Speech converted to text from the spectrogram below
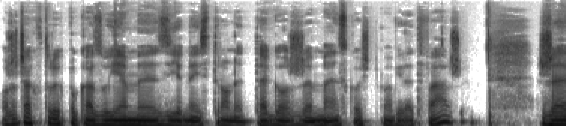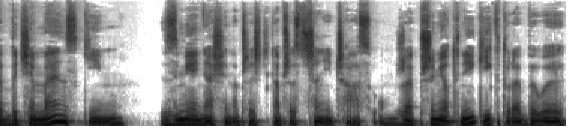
o rzeczach, w których pokazujemy z jednej strony tego, że męskość ma wiele twarzy, że bycie męskim zmienia się na, na przestrzeni czasu, że przymiotniki, które były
